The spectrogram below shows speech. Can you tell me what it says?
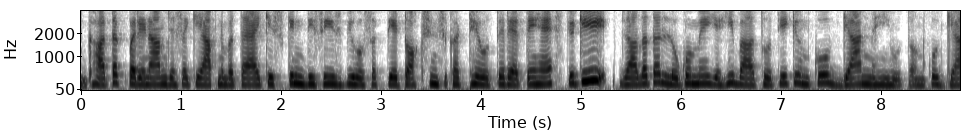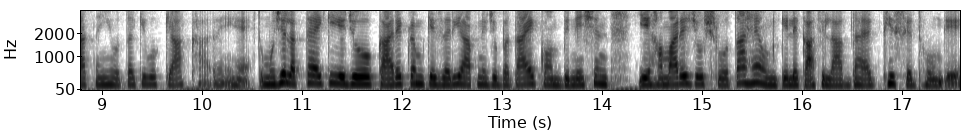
घातक परिणाम, जैसा कि आपने बताया कि स्किन डिसीज भी हो सकती है टॉक्सिन्स इकट्ठे होते रहते हैं, क्योंकि ज़्यादातर लोगों में यही बात होती है कि उनको ज्ञान नहीं होता, उनको ज्ञात नहीं होता कि वो क्या खा रहे हैं। तो मुझे लगता है कि ये जो कार्यक्रम के ज़रिए आपने जो बताए कॉम्बिनेशन ये हमारे जो श्रोता हैं, उनके लिए काफ़ी लाभदायक भी सिद्ध होंगे।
